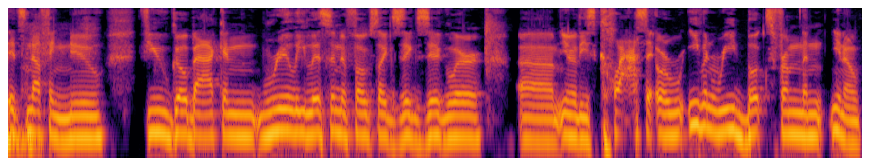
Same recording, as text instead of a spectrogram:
it's nothing new. If you go back and really listen to folks like Zig Ziglar, um, you know these classic, or even read books from the you know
